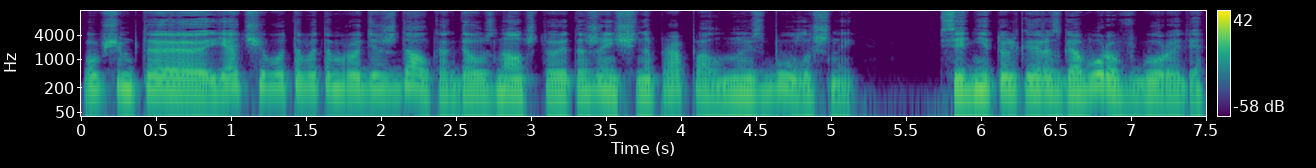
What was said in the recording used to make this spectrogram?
В общем-то, я чего-то в этом роде ждал, когда узнал, что эта женщина пропала, ну, из булочной. Все дни только и разговоров в городе.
